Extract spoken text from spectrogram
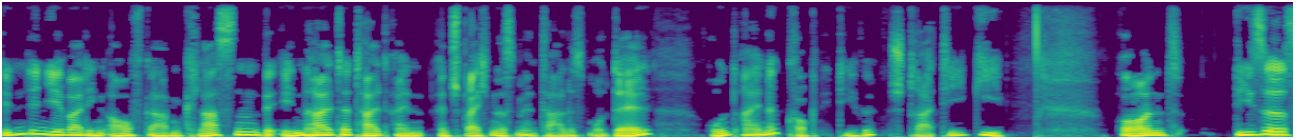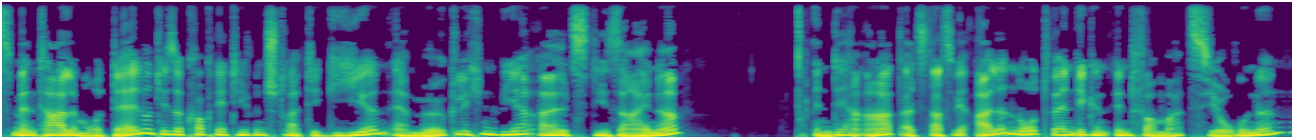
in den jeweiligen Aufgabenklassen beinhaltet halt ein entsprechendes mentales Modell und eine kognitive Strategie. Und dieses mentale Modell und diese kognitiven Strategien ermöglichen wir als Designer in der Art, als dass wir alle notwendigen Informationen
